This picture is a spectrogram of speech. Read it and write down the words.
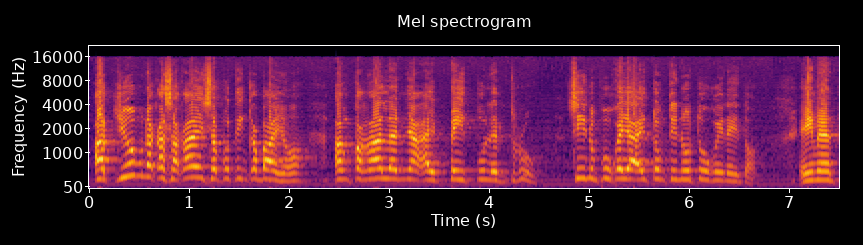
At yung nakasakay sa puting kabayo, ang pangalan niya ay faithful and true. Sino po kaya itong tinutukoy na ito? Amen.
